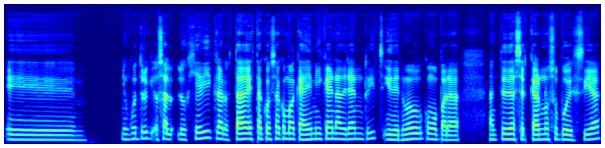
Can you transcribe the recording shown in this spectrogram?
eh, encuentro que, o sea, lo heavy, claro, está esta cosa como académica en Adrián Rich, y de nuevo como para antes de acercarnos a su poesía,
